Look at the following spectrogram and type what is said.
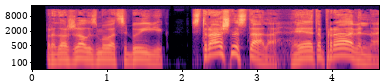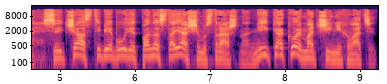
— продолжал измываться боевик. «Страшно стало? Это правильно. Сейчас тебе будет по-настоящему страшно. Никакой мочи не хватит».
